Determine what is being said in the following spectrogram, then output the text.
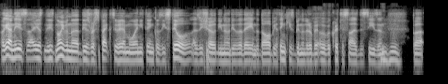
again, he's, uh, he's he's not even a disrespect to him or anything because he's still, as he showed, you know, the other day in the derby. I think he's been a little bit over criticized this season, mm-hmm. but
